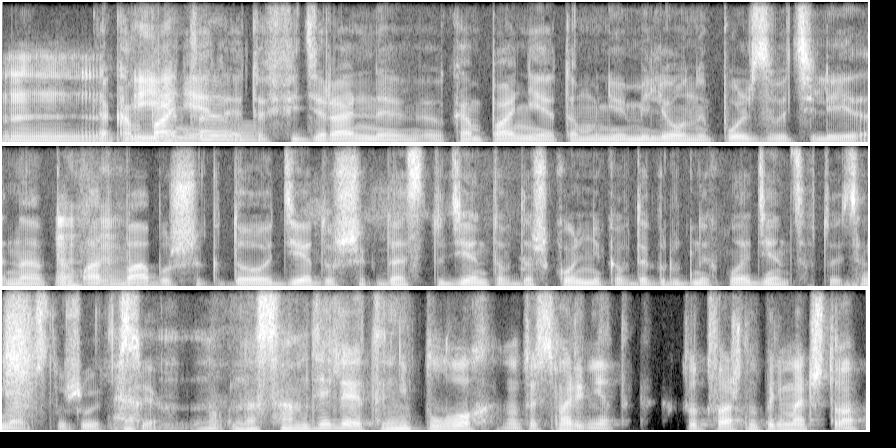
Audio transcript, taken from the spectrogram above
А компания это... это федеральная компания, там у нее миллионы пользователей, она там, uh-huh. от бабушек до дедушек, до студентов, до школьников, до грудных младенцев, то есть она обслуживает всех. Ну, на самом деле это неплохо. Ну, то есть смотри, нет, тут важно понимать, что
